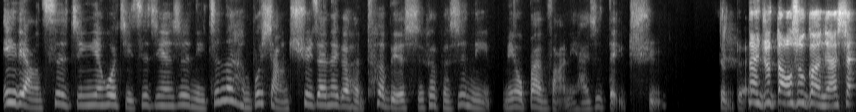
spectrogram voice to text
一两次经验或几次经验，是你真的很不想去，在那个很特别的时刻，可是你没有办法，你还是得去，对不对？那你就到处跟人家下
